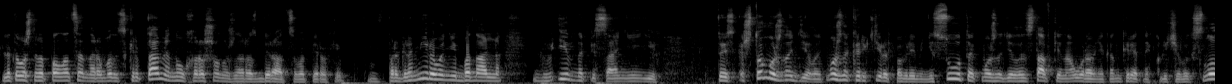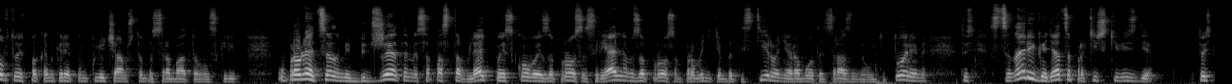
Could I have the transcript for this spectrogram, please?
Для того, чтобы полноценно работать с скриптами, ну, хорошо нужно разбираться, во-первых, и в программировании банально, и в написании их. То есть, что можно делать? Можно корректировать по времени суток, можно делать ставки на уровне конкретных ключевых слов, то есть по конкретным ключам, чтобы срабатывал скрипт. Управлять целыми бюджетами, сопоставлять поисковые запросы с реальным запросом, проводить АБ-тестирование, работать с разными аудиториями. То есть, сценарии годятся практически везде. То есть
